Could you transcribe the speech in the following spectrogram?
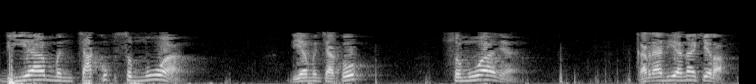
dia mencakup semua. Dia mencakup semuanya. Karena dia nakirah.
